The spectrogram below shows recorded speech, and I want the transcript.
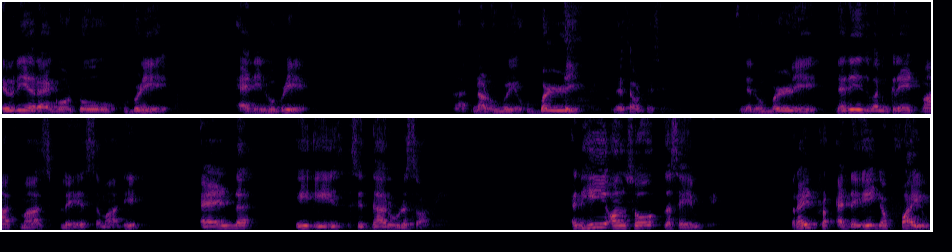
Every year I go to Hubli, and in Hubli, uh, not Hubli, Hubballi, that's what they say. In the Hubballi, there is one great Mahatma's place, Samadhi, and he is Siddharudha Swami. And he also the same way. Right from, at the age of five,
